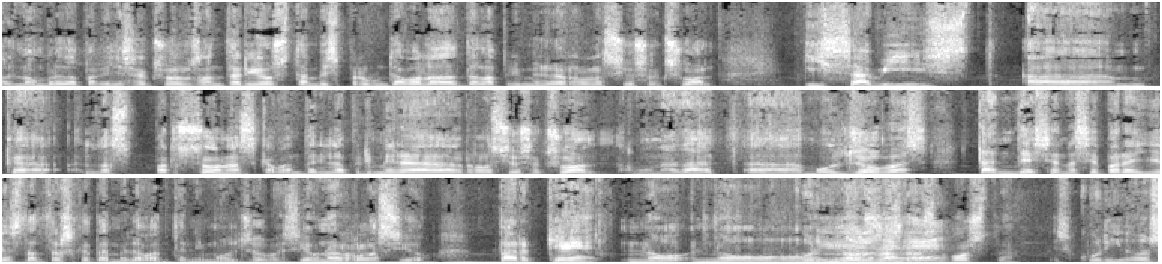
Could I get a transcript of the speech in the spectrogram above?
el nombre de parelles sexuals anteriors, també es preguntava l'edat de la primera relació sexual. I s'ha vist eh, que les persones que van tenir la primera relació sexual a una edat eh, molt joves tendeixen a ser parelles d'altres que també la van tenir molt joves. Hi ha una relació. Per què? No, no, Curiós, no donen eh? resposta. És curiós.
